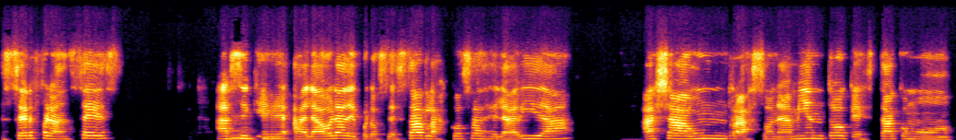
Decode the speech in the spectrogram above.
ser francés hace que a la hora de procesar las cosas de la vida haya un razonamiento que está como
